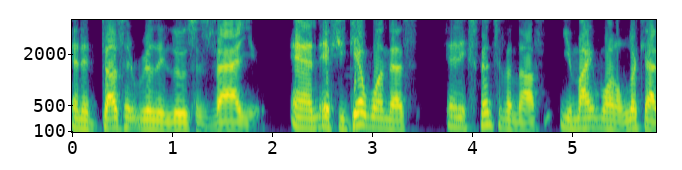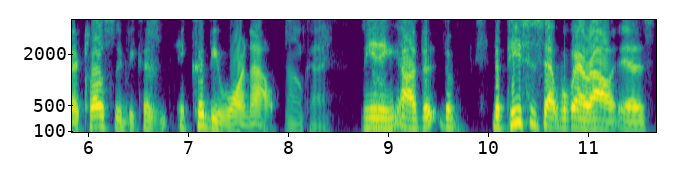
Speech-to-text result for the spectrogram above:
and it doesn't really lose its value. And if you get one that's inexpensive enough, you might want to look at it closely because it could be worn out. Okay. So- meaning uh, the, the the pieces that wear out is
